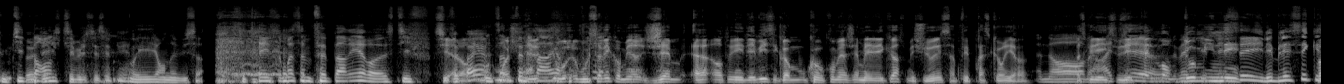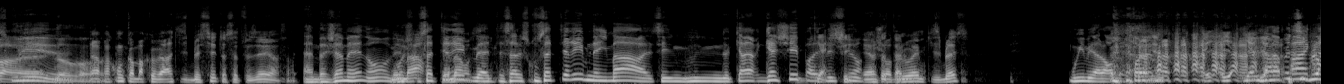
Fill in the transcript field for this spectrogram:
Une petite Euh, parenthèse. S'est blessé cette nuit. Oui, on a vu ça. C'est triste. Moi, ça me fait pas rire, Steve. Si, fait alors, pas rire. moi, Ça me je suis fait désolé, pas rire. vous, vous savez combien j'aime euh, Anthony Davis et comme, combien j'aime les Lakers, mais je suis désolé, ça me fait presque rire. hein. Non, Parce qu'il tellement mec est dominer. blessé, Il est blessé, qu'est-ce que vous Bah, non, Ah, par contre, quand Marco Verratti se blessait, toi, ça te faisait rire, ça. Ah bah jamais, non. Moi, je trouve ça terrible. Neymar Mais ça, je trouve ça terrible, Neymar. C'est une, une carrière gâchée par les blessures. Et un joueur de l'OM qui se blesse Oui, mais alors le problème, Il y a, il y a Il eu y en un a pas un blanc,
